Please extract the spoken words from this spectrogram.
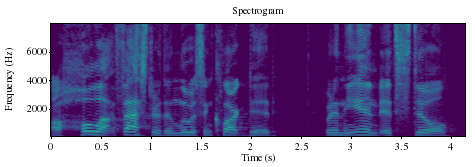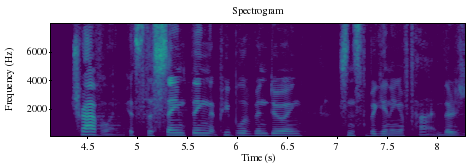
a whole lot faster than Lewis and Clark did, but in the end, it's still traveling. It's the same thing that people have been doing since the beginning of time. There's,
